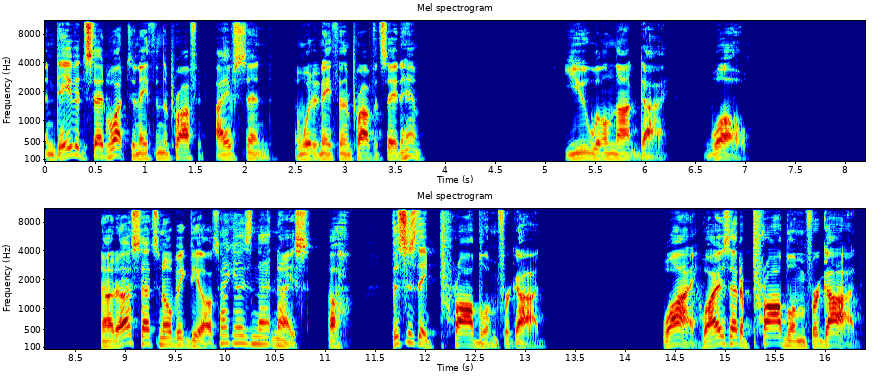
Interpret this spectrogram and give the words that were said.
And David said what to Nathan the prophet? I have sinned. And what did Nathan the prophet say to him? You will not die. Whoa. Now, to us, that's no big deal. It's like, isn't that nice? Oh, this is a problem for God. Why? Why is that a problem for God?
